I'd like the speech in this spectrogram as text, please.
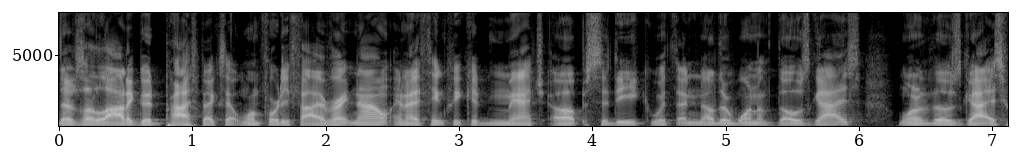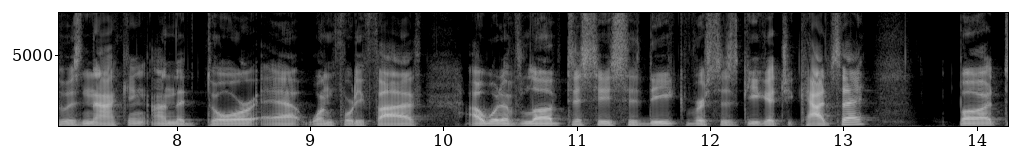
there's a lot of good prospects at 145 right now, and I think we could match up Sodiq with another one of those guys, one of those guys who is knocking on the door at 145. I would have loved to see Sodiq versus Giga Chikadze, but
